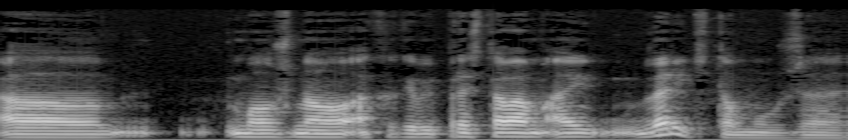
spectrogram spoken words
uh, možno ako keby prestávam aj veriť tomu, že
